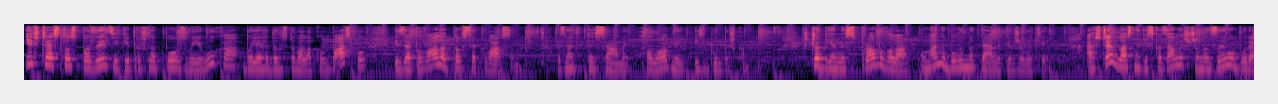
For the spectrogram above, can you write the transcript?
І ще 100 з позицій, які пройшли повз мої вуха, бо я дегустувала ковбаску і запивала то все квасом. Ви знаєте, той самий, холодний із бульбашками. Щоб я не спробувала, у мене були метелики в животі. А ще власники сказали, що на зиму буде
